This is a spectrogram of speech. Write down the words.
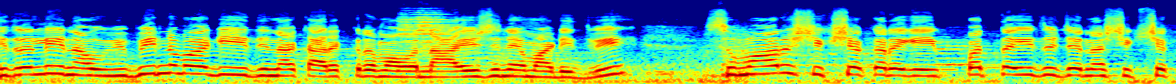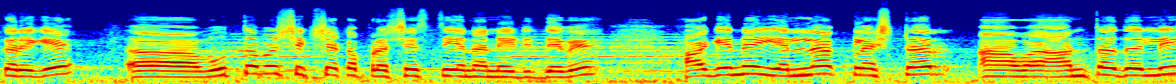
ಇದರಲ್ಲಿ ನಾವು ವಿಭಿನ್ನವಾಗಿ ಈ ದಿನ ಕಾರ್ಯಕ್ರಮವನ್ನು ಆಯೋಜನೆ ಮಾಡಿದ್ವಿ. ಸುಮಾರು ಶಿಕ್ಷಕರಿಗೆ, ಇಪ್ಪತ್ತೈದು ಜನ ಶಿಕ್ಷಕರಿಗೆ ಉತ್ತಮ ಶಿಕ್ಷಕ ಪ್ರಶಸ್ತಿಯನ್ನು ನೀಡಿದ್ದೇವೆ. ಹಾಗೆಯೇ ಎಲ್ಲ ಕ್ಲಸ್ಟರ್ ಹಂತದಲ್ಲಿ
